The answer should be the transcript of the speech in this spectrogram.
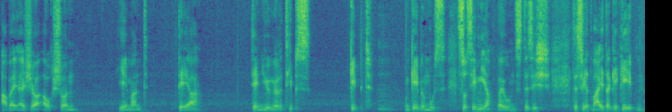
aber er ist ja auch schon jemand, der den Jüngeren Tipps gibt und geben muss. So sind wir bei uns. Das, ist, das wird weitergegeben.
